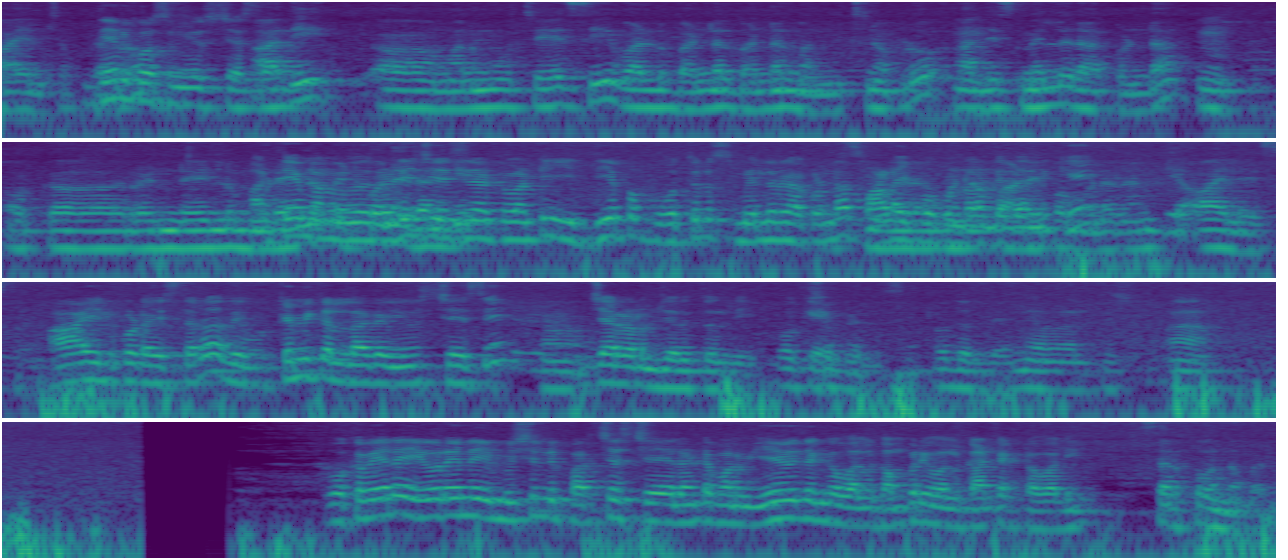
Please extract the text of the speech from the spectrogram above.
ఆయిల్ చెప్తారు. దేనికోసం యూస్ చేస్తారు? అది మనము చేసి వాళ్ళు బండల్ బండల్ మనం ఇచ్చినప్పుడు అది స్మెల్ రాకుండా. ఒక రెండేళ్ళు మూడేళ్ళు చేసినటువంటి ఈ దీపపు ఒత్తులు స్మెల్ రాకుండా పాడైపోకుండా ఉండడానికి ఆయిల్ వేసుకోవాలి ఆయిల్ కూడా ఇస్తారు అది కెమికల్ లాగా యూజ్ చేసి. జరగడం జరుగుతుంది. ఓకే. చూపించండి ఒకవేళ ఎవరైనా ఈ మిషన్ని పర్చేస్ చేయాలంటే మనం ఏ విధంగా వాళ్ళ కంపెనీ వాళ్ళు కాంటాక్ట్ అవ్వాలి sir phone number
